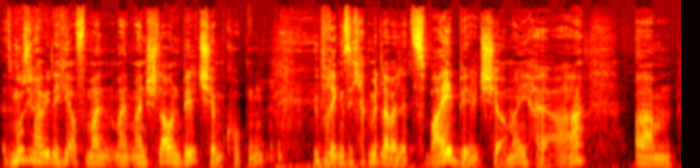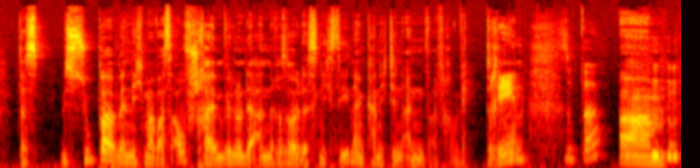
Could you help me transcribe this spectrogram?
Jetzt muss ich mal wieder hier auf meinen, meinen, meinen schlauen Bildschirm gucken. Übrigens, ich habe mittlerweile zwei Bildschirme. Ja. Ähm, das ist super, wenn ich mal was aufschreiben will und der andere soll das nicht sehen, dann kann ich den einen einfach wegdrehen. Super. Ähm,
